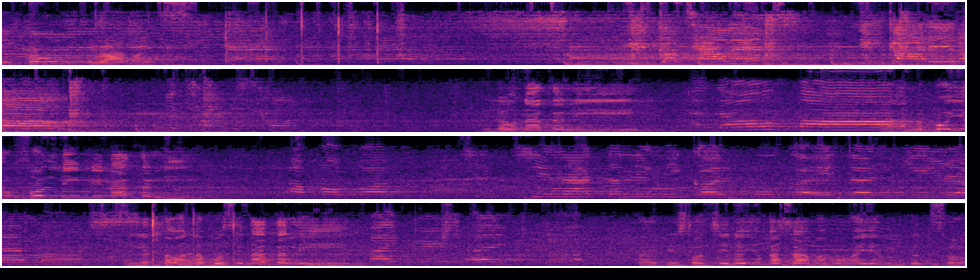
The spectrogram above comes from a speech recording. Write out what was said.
Nicole Ramos. You've got talent, you've got it all. Hello, Natalie. Hello po. Ah, ano po yung full name ni Natalie? Ako po, si, si Natalie Nicole Puga Etanji Ramos. Ilan taon na po si Natalie? 5 years old po. 5 years old. Sino yung kasama mo ngayon, Bunso?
